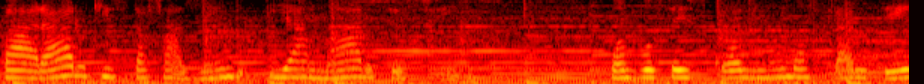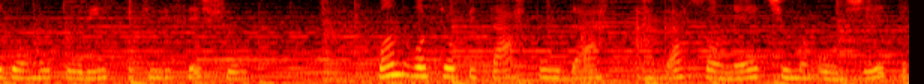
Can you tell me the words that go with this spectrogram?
parar o que está fazendo e amar os seus filhos, quando você escolhe não mostrar o dedo ao motorista que lhe fechou, quando você optar por dar à garçonete uma gorjeta,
